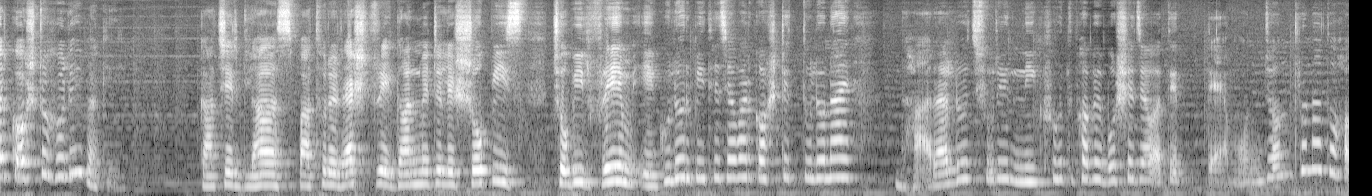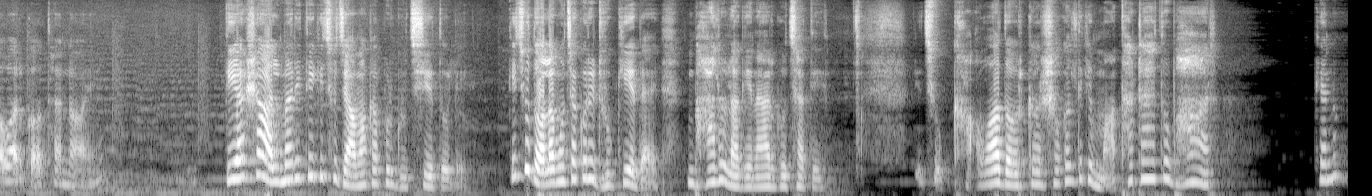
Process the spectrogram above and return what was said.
আর কষ্ট হলেই বাকি কাঁচের গ্লাস, পাথরের র্যাস্ট্রে গানমেটেলের শোপিস, ছবির ফ্রেম, এগুলোর বিঁধে যাওয়ার কষ্টের তুলনায় ধারালো ছুরির নিখুঁতভাবে বসে যাওয়াতে তেমন যন্ত্রণা তো হওয়ার কথা নয়। তিয়াশা আলমারিতে কিছু জামা কাপড় গুছিয়ে তোলে। কিছু দলামোচা করে ঢুকিয়ে দেয়। ভালো লাগে না আর গোছাতে। কিছু খাওয়া দরকার। সকাল থেকে মাথাটা এত ভার। কেন?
